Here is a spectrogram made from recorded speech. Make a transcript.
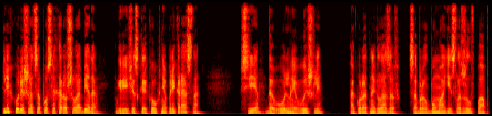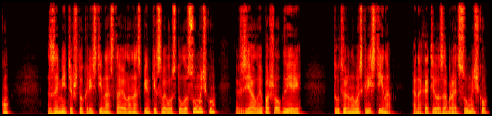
легко решаться после хорошего обеда. Греческая кухня прекрасна. Все, довольные, вышли. Аккуратный Глазов собрал бумаги и сложил в папку. Заметив, что Кристина оставила на спинке своего стула сумочку, взял ее и пошел к двери. Тут вернулась Кристина. Она хотела забрать сумочку.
